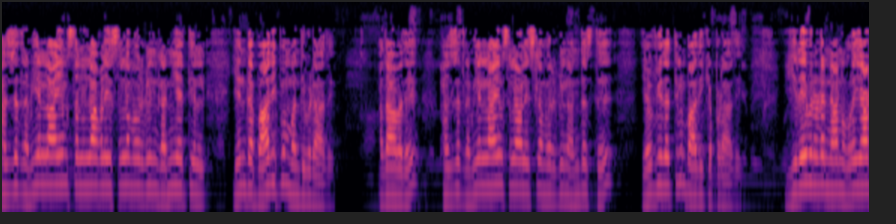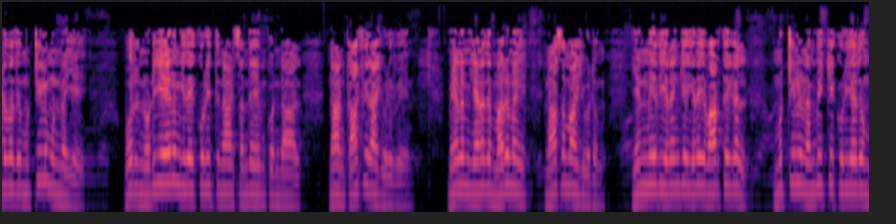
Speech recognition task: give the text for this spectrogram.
ஹசரத் நபியல்லாயும் அலி அலிசல்லாம் அவர்களின் கண்ணியத்தில் எந்த பாதிப்பும் வந்துவிடாது. அதாவது ஹசரத் நபியல்லாயும் சல்லா அலிஸ்லாம் அவர்களின் அந்தஸ்து எவ்விதத்திலும் பாதிக்கப்படாது. இறைவனுடன் நான் உரையாடுவது முற்றிலும் உண்மையே. ஒரு நொடியேனும் இதை குறித்து நான் சந்தேகம் கொண்டால் நான் காஃபிராகி விடுவேன் மேலும் எனது மறுமை நாசமாகிவிடும். என் மீது இறங்கிய இறை வார்த்தைகள் முற்றிலும் நம்பிக்கைக்குரியதும்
